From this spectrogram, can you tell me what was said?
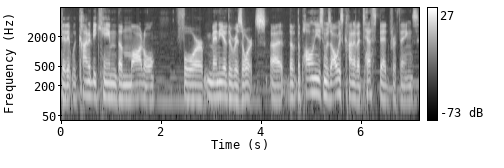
that it would kind of became the model for many of the resorts. Uh, the, the Polynesian was always kind of a test bed for things,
